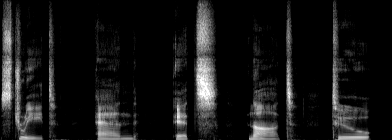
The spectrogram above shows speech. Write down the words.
street and it's not too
